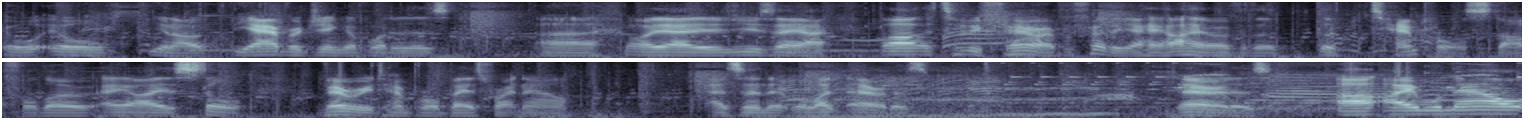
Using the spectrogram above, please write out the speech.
it'll, it'll you know the averaging of what it is uh, oh yeah use ai well to be fair i prefer the ai over the, the temporal stuff although ai is still very temporal based right now as in it relate there it is there it is. Uh, I will now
